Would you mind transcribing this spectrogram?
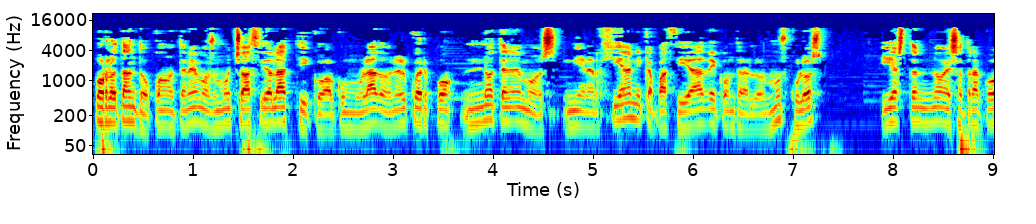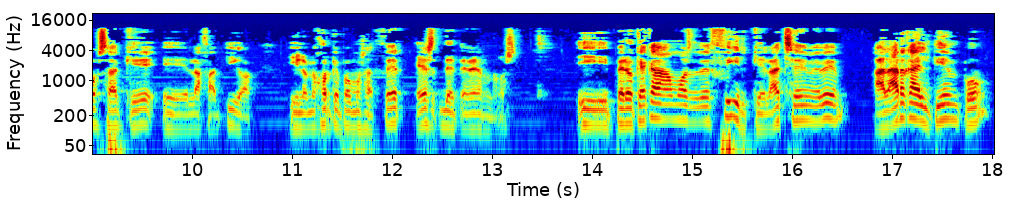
Por lo tanto, cuando tenemos mucho ácido láctico acumulado en el cuerpo, no tenemos ni energía ni capacidad de contraer los músculos, y esto no es otra cosa que eh, la fatiga, y lo mejor que podemos hacer es detenernos. Y, pero ¿qué acabamos de decir? Que el HMB alarga el tiempo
